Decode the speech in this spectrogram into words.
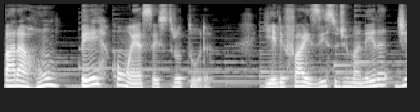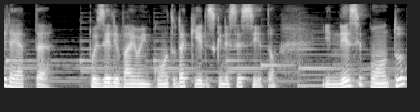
para romper com essa estrutura. E ele faz isso de maneira direta, pois ele vai ao encontro daqueles que necessitam. E nesse ponto,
